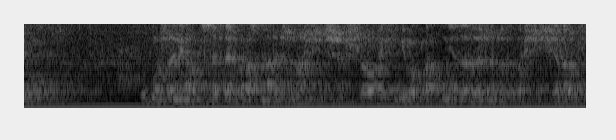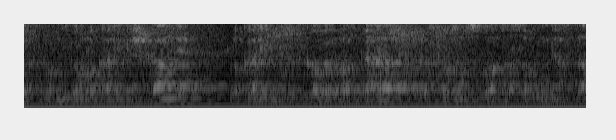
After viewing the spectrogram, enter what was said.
E, umorzenia odsetek oraz należności czynszowych i opłat niezależnych od właściciela użytkownikom lokali mieszkalnych, lokali użytkowych oraz garaży, które wchodzą w skład zasobu miasta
